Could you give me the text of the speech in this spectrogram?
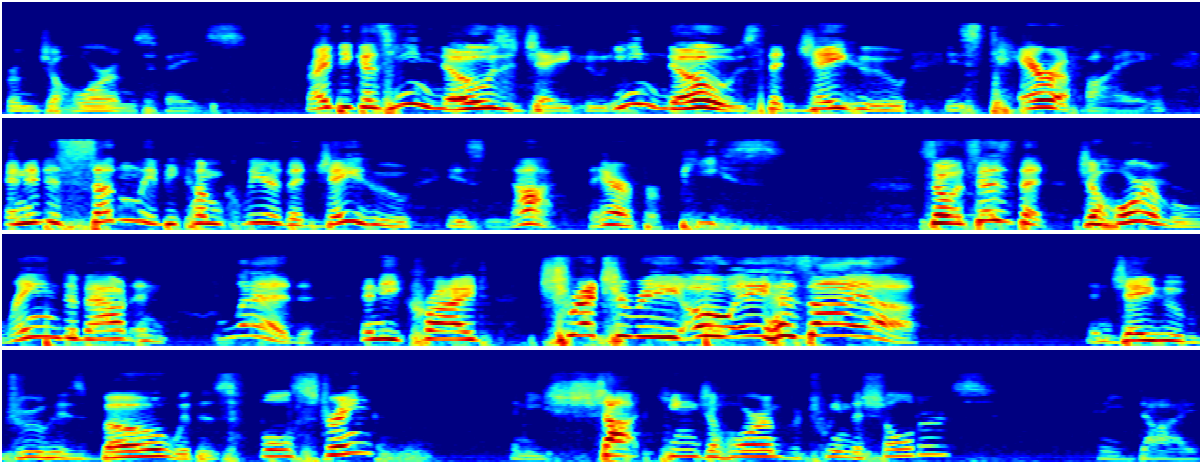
from Jehoram's face, right? Because he knows Jehu. He knows that Jehu is terrifying. And it has suddenly become clear that Jehu is not there for peace. So it says that Jehoram reined about and fled, and he cried, Treachery, O Ahaziah! And Jehu drew his bow with his full strength, and he shot King Jehoram between the shoulders, and he died.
